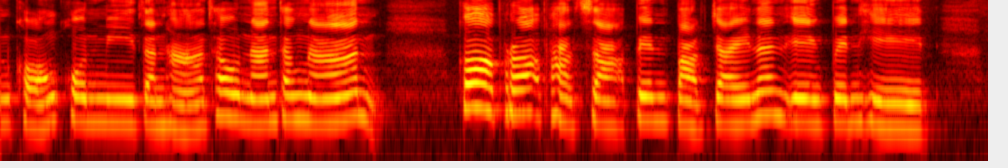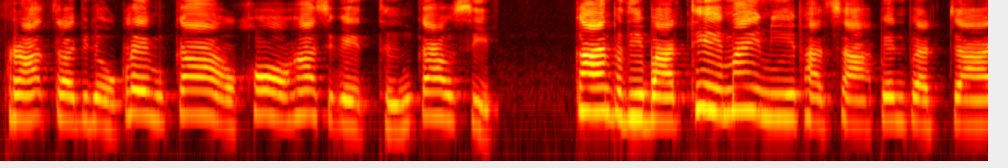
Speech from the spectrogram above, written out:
นของคนมีตัณหาเท่านั้นทั้งนั้น ก็เพราะผัสสะเป็นปัจจัยนั่นเองเป็นเหตุ พระไตรปิฎกเล่ม 9 ข้อ 51 ถึง 90 การปฏิบัติที่ไม่มีผัสสะเป็นปัจจัย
